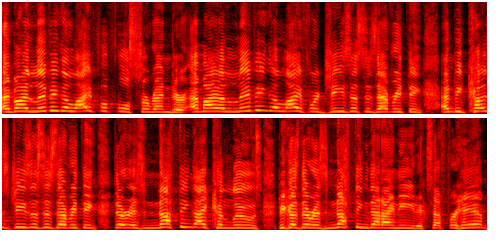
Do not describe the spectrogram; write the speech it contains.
Am I living a life of full surrender? Am I living a life where Jesus is everything? And because Jesus is everything, there is nothing I can lose because there is nothing that I need except for Him.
